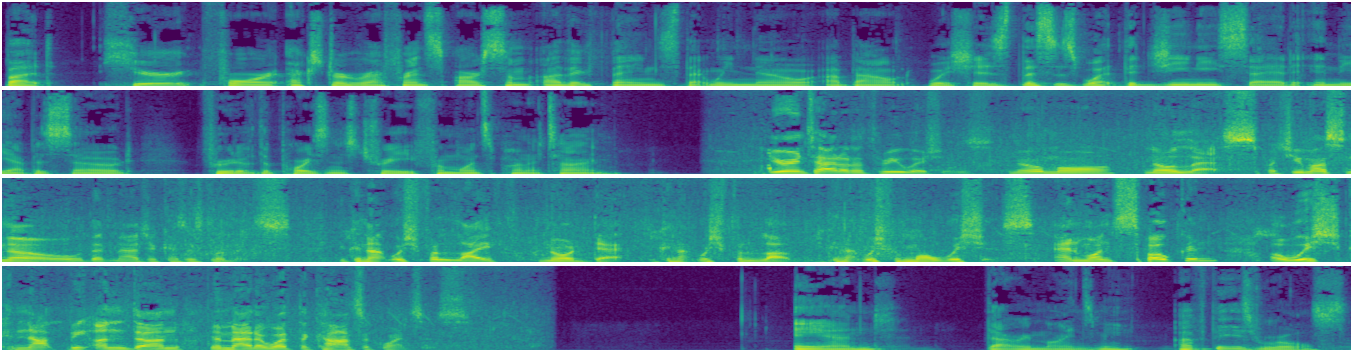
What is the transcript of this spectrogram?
but here for extra reference are some other things that we know about wishes this is what the genie said in the episode fruit of the poisonous tree from once upon a time You're entitled to three wishes, no more, no less. But you must know that magic has its limits. You cannot wish for life nor death. You cannot wish for love. You cannot wish for more wishes. And once spoken, a wish cannot be undone, no matter what the consequences. and that reminds me of these rules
